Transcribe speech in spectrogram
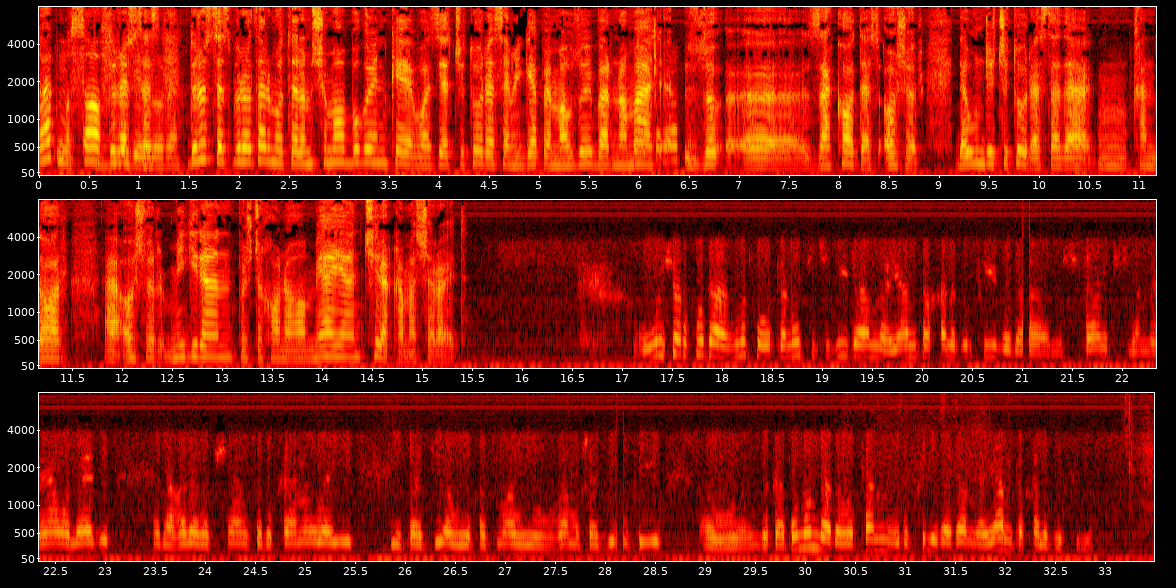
غږ مو صاف درست است درست است برادر محترم شما بگوین که وضعیت چطور است همین گپ موضوع برنامه ز... زکات است آشر در اونجا چطور است در قندار آشر میگیرن پشت خانه ها میاین چی رقم از شرایط عشر خو دا زموږ په وطنو کې چې دي دا ملایانو ته خلک ورکوي په دا مسجدانو کې چې دا ملایان ولاړ دي نو د هغه دغه کوچنیانو صدقیان هم وایي یو پاتي او یو ختمه او یو غم او ښادي هم کوي او زکاتونه هم دا د وطن او د کلي دا دا ملایانو ته خلک ورکوي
